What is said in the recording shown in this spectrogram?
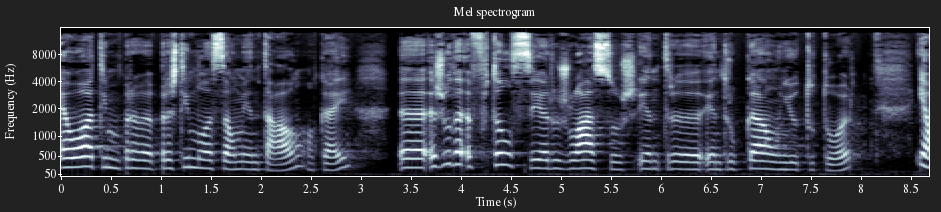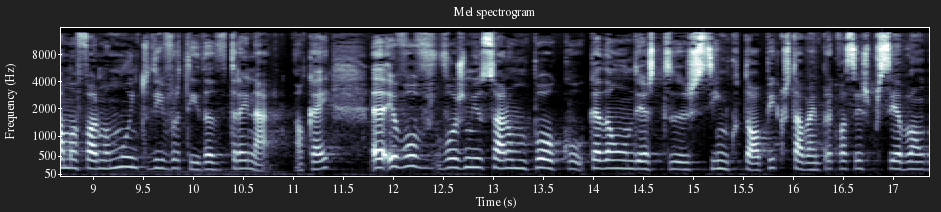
é ótimo para, para estimulação mental, ok? Uh, ajuda a fortalecer os laços entre, entre o cão e o tutor e é uma forma muito divertida de treinar, ok? Eh, eu vou, vou esmiuçar um pouco cada um destes cinco tópicos, está bem? Para que vocês percebam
